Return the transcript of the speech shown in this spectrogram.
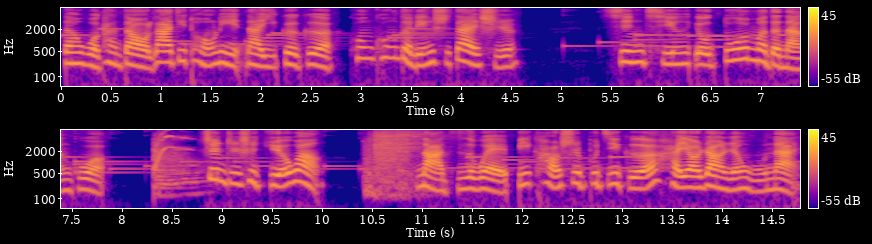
当我看到垃圾桶里那一个个空空的零食袋时，心情有多么的难过，甚至是绝望。那滋味比考试不及格还要让人无奈。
